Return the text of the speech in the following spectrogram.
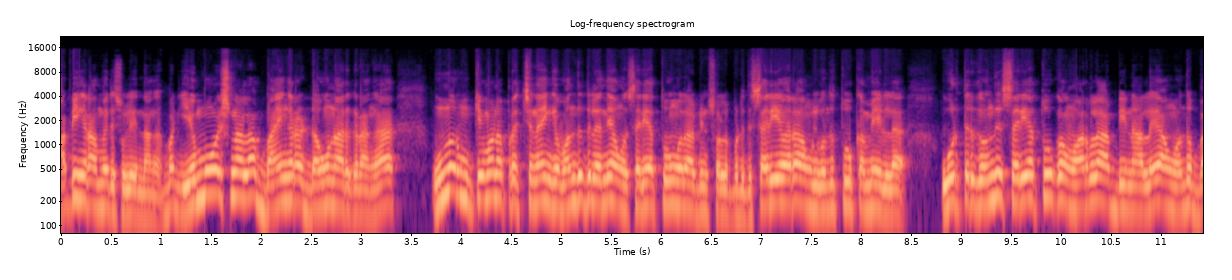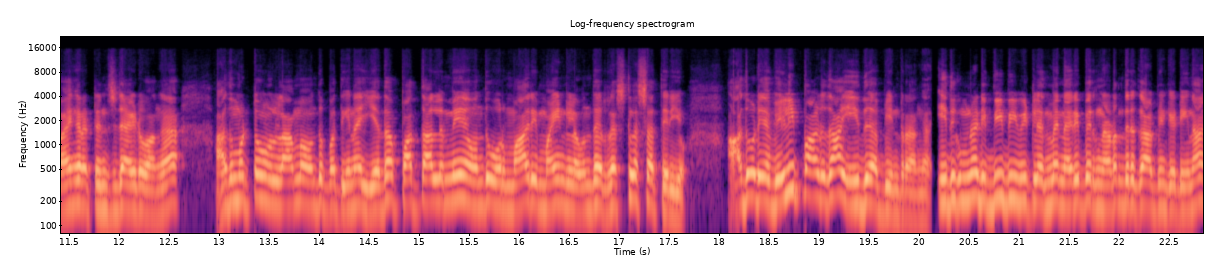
அப்படிங்கிற மாதிரி சொல்லியிருந்தாங்க. பட் எமோஷ்னலாக பயங்கர டவுனாக இருக்கிறாங்க. இன்னொரு முக்கியமான பிரச்சனை இங்கே வந்ததுலேருந்தே அவங்க சரியாக தூங்கலை அப்படின்னு சொல்லப்படுது. சரியாக வர அவங்களுக்கு வந்து தூக்கமே இல்லை. ஒருத்தருக்கு வந்து சரியாக தூக்கம் வரல அப்படின்னாலே அவங்க வந்து பயங்கர டென்ஸ்ட் ஆகிடுவாங்க அது மட்டும் இல்லாமல் வந்து பார்த்திங்கன்னா எதை பார்த்தாலுமே வந்து ஒரு மாதிரி மைண்டில் வந்து ரெஸ்ட்லெஸ்ஸாக தெரியும். அதோடைய வெளிப்பாடு தான் இது அப்படின்றாங்க. இதுக்கு முன்னாடி பிபி வீட்டில் இந்த மாதிரி நிறைய பேருக்கு நடந்திருக்கா அப்படின்னு கேட்டிங்கன்னா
